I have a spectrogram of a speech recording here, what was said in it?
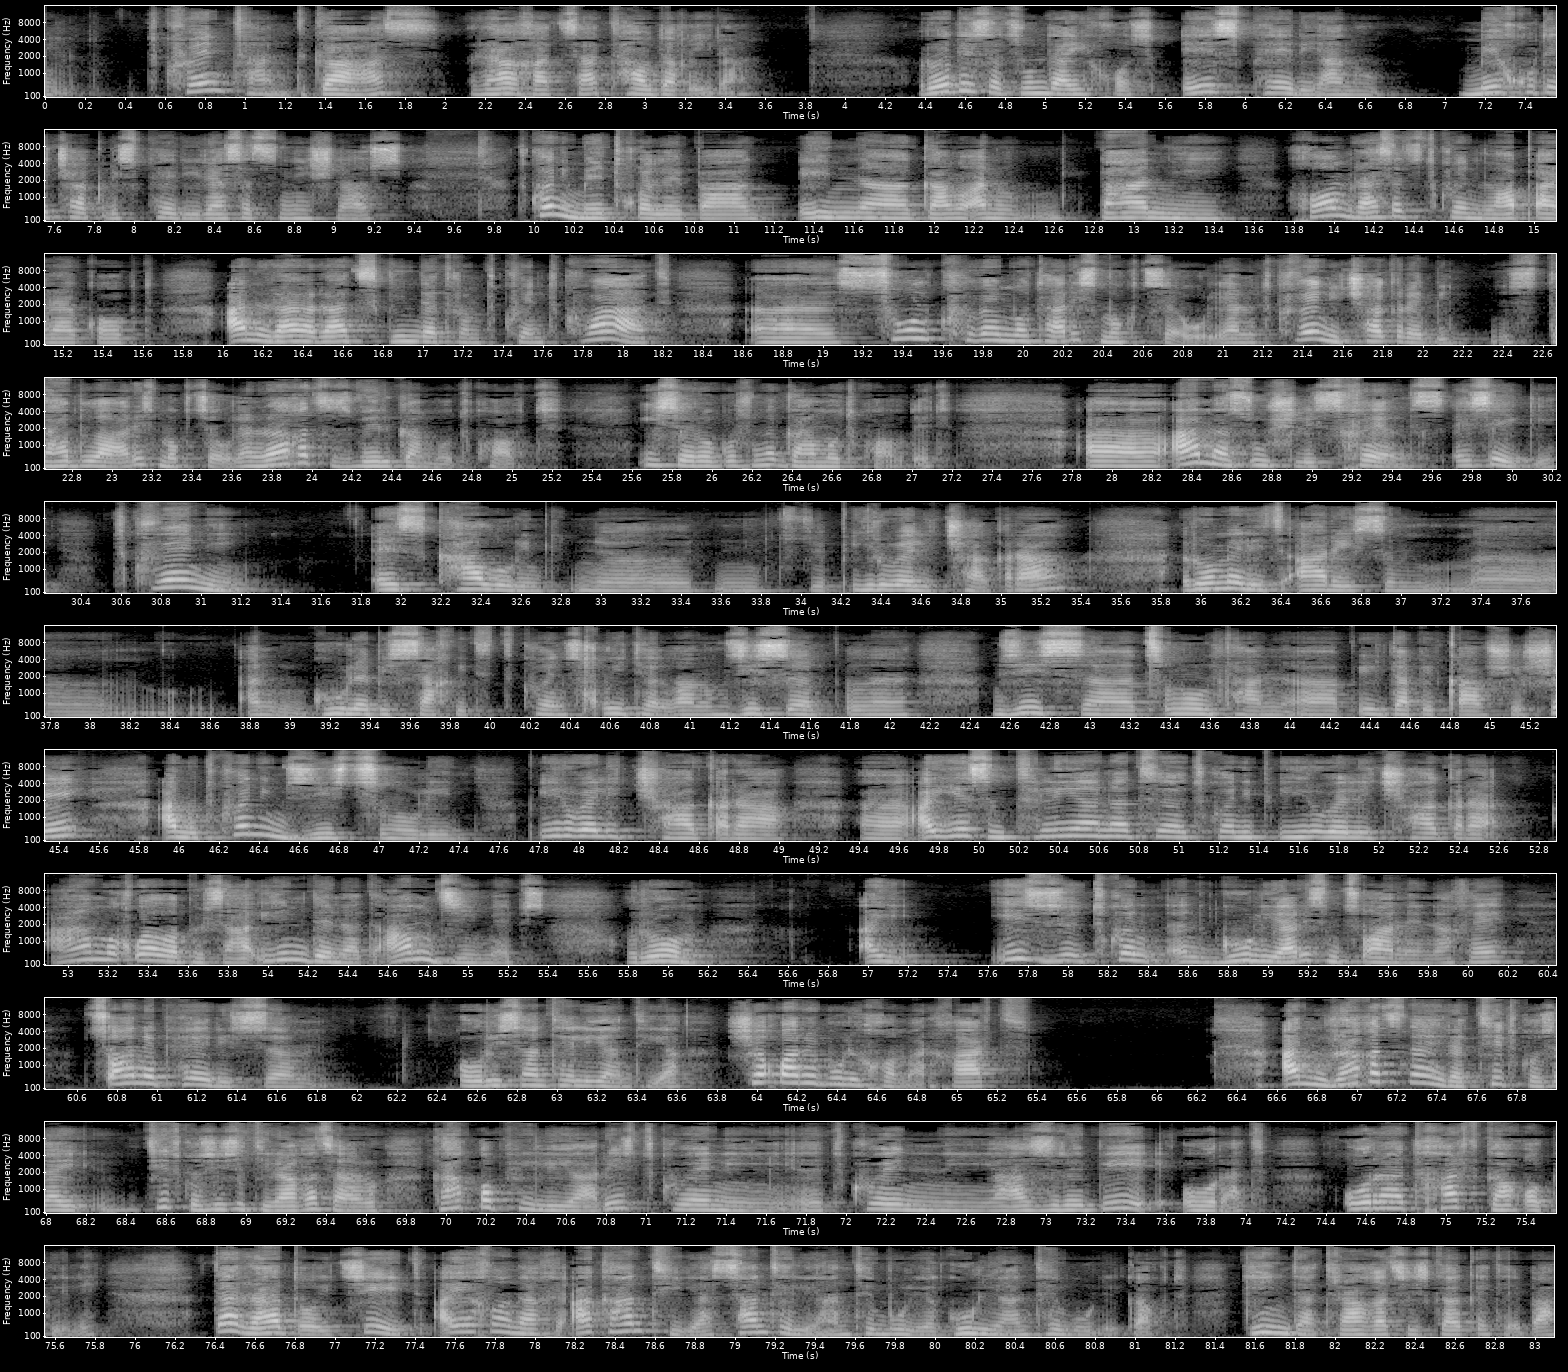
თქვენთან დგას რაღაცა თავდაღირა. როდესაც უნდა იყოს ეს ფერი, ანუ მეხუთე ჩაკრის ფერი, რასაც ნიშნავს თქვენი მეტყველება, ენა, ანუ ბანი, ხომ, რასაც თქვენ ლაპარაკობთ, ანუ რაც გინდათ რომ თქვენ თქვათ, სულ ქვემოთ არის მოქცეული, ანუ თქვენი ჩაკრები დაბლა არის მოქცეული, ანუ რაღაცას ვერ გამოთქვავთ. ისე როგორც უნდა გამოთქვავდეთ. ამას უშლის ხელს, ესე იგი, თქვენი ეს ქალური პირველი ჩაკრა, რომელიც არის ან გულების სახით თქვენს ყვითელ ანუ მზის მზის წნულთან პირდაპირ კავშირში, ანუ თქვენი მზის წნული პირველი ჩაკრა, აი ეს მთლიანად თქვენი პირველი ჩაკრა ამ ყველაფერს იმდენად ამძიმებს, რომ აი ის თქვენ გული არის მწვანე ნახე? მწვანე ფერის ორისანთელიანთია შეყარებული ხომ არ ხართ? ანუ რაღაცნაირად თითქოს აი თითქოს ისეთი რაღაცაა რომ გაყოფილი არის თქვენი თქვენი აზრები ორად. ორად ხართ გაყოფილი. და რატო იცით? აი ახლა ნახე, აქ ანთია, სანთელი ანთებულია, გული ანთებული გაქვთ. გინდათ რაღაცის გაკეთება,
